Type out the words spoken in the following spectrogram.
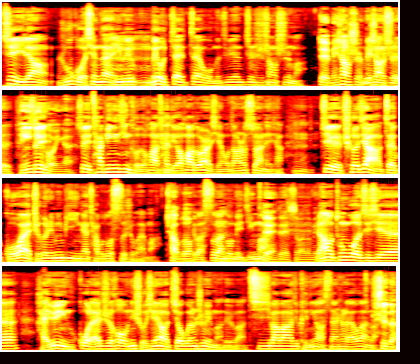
这一辆如果现在因为没有在在我们这边正式上市嘛，对，没上市，没上市平行进口应该，所以它平行进口的话，它得要花多少钱？我当时算了一下，嗯，这个车价在国外折合人民币应该差不多四十万嘛，差不多，对吧？四万多美金嘛。对对，四万多美金。然后通过这些海运过来之后，你首先要交关税嘛，对吧？七七八八就肯定要三十来万了，是的，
